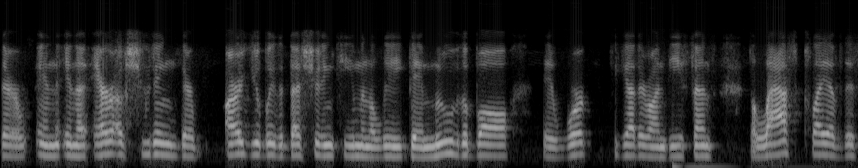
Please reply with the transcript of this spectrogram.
They're in in an era of shooting. They're arguably the best shooting team in the league. They move the ball. They work together on defense. The last play of this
